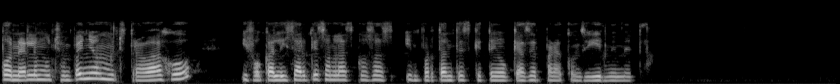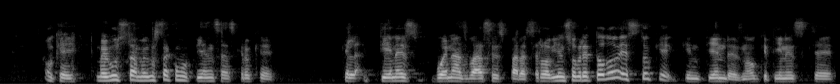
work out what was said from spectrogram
ponerle mucho empeño, mucho trabajo y focalizar qué son las cosas importantes que tengo que hacer para conseguir mi meta. Ok, me gusta, me gusta cómo piensas. Creo que, tienes buenas bases para hacerlo bien. Sobre todo esto que, que entiendes, ¿no? Que tienes que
